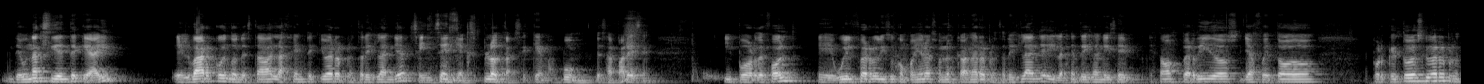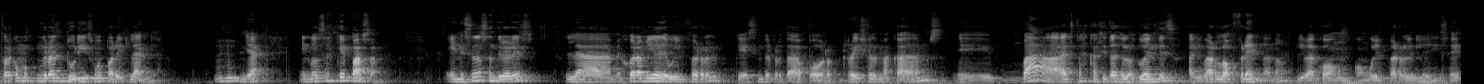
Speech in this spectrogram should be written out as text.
de un accidente que hay, el barco en donde estaba la gente que iba a representar a Islandia se incendia, explota, se quema, boom, desaparecen. Y por default, eh, Will Ferrell y su compañero son los que van a representar a Islandia y la gente de Islandia dice, estamos perdidos, ya fue todo, porque todo eso iba a representar como un gran turismo para Islandia. ¿Ya? Entonces, ¿qué pasa? En escenas anteriores, la mejor amiga de Will Ferrell, que es interpretada por Rachel McAdams, eh, va a estas casitas de los duendes a llevar la ofrenda, ¿no? Y va con, con Will Ferrell y le dice,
